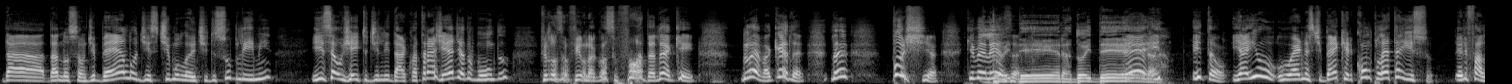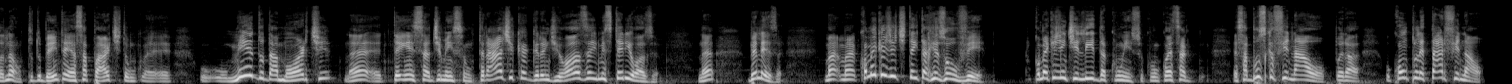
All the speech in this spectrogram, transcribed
Da, da noção de belo, de estimulante de sublime, isso é o jeito de lidar com a tragédia do mundo. Filosofia é um negócio foda, né, Ken? Não é bacana? Né? Puxa, que beleza. Doideira, doideira. É, então, e aí o, o Ernest Becker completa isso. Ele fala, não, tudo bem, tem essa parte, então é, o, o medo da morte, né, é, tem essa dimensão trágica, grandiosa e misteriosa, né? Beleza. Mas, mas como é que a gente tenta resolver? Como é que a gente lida com isso, com, com essa, essa busca final, para o completar final,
